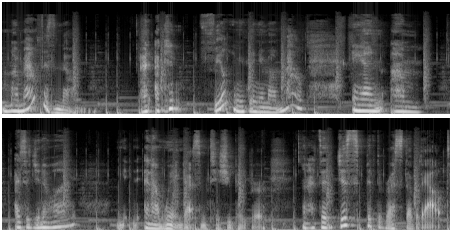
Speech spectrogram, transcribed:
my mouth is numb. I, I can't feel anything in my mouth. And um i said you know what? And i went and got some tissue paper. And I said, just spit the rest of it out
